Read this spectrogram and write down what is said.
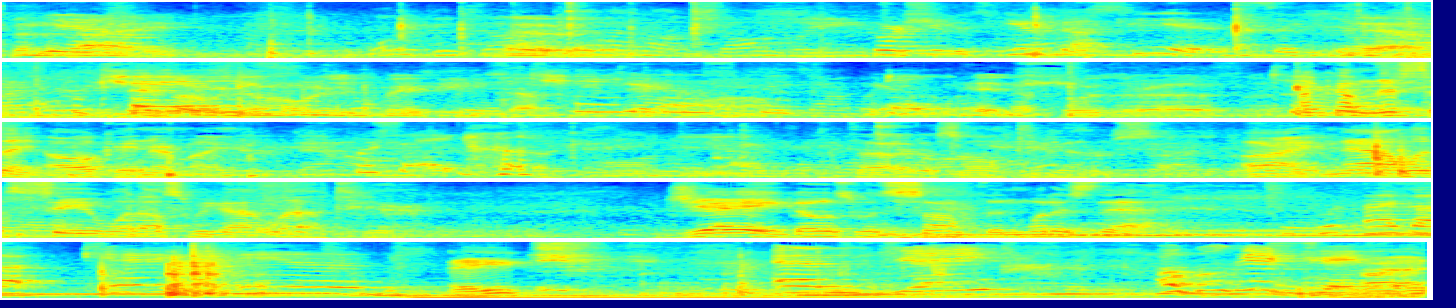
spend the Yeah. night. Oh. No. Of course, you, you've got kids, so you don't Yeah. have. That's what we're doing. We're just basically shopping. Yeah. Hitting up Toys R Us. How come this ain't? Oh, okay, never mind. What's that? I thought it was all together. All right, now let's see what else we got left here. J goes with something. What is that? I got K and, H. and J. I'll go get J All right, I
